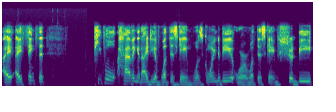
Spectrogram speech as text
I I think that people having an idea of what this game was going to be or what this game should be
